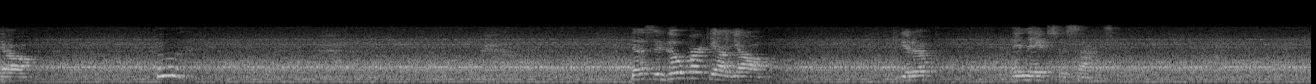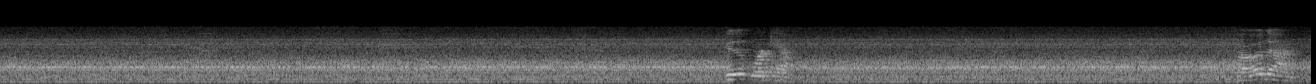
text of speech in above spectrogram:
Y'all. That's a good workout, y'all. Get up and exercise. Good workout. Hold on.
